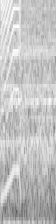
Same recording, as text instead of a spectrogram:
Yeah.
